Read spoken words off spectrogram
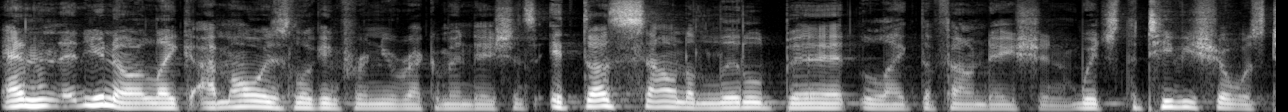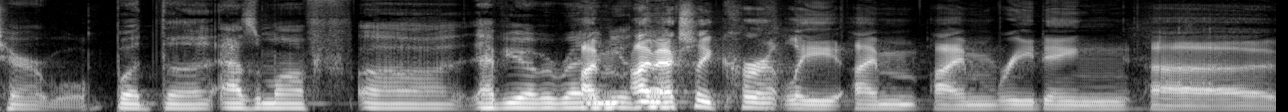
And you know like i'm always looking for new recommendations. It does sound a little bit like the foundation which the tv show was terrible but the asimov uh have you ever read I'm, of I'm actually currently I'm I'm reading uh,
